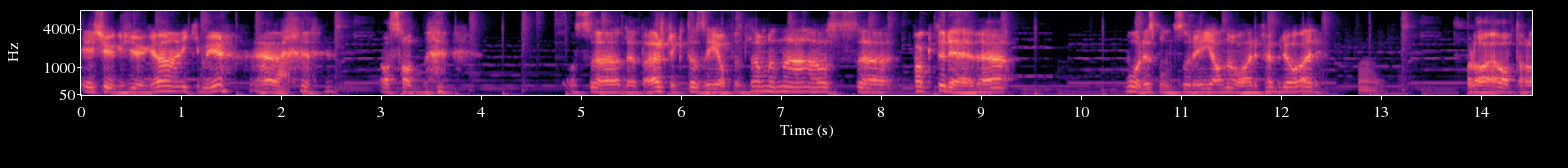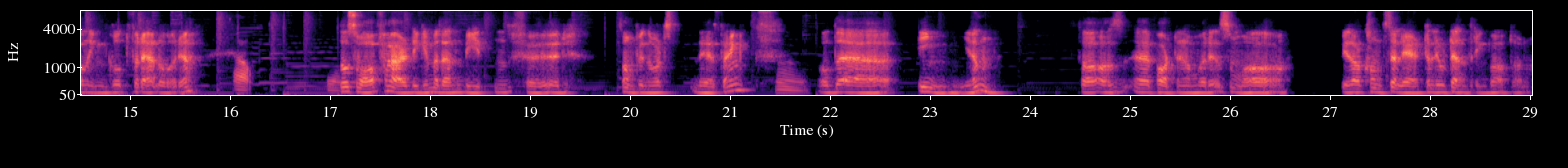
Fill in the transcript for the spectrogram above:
i 2020, ikke mye. Eh, oss hadde oss, eh, Dette er stygt å si offentlig, men vi oss eh, fakturerer våre sponsorer i januar-februar. Mm. For da er avtalen inngått for hele året. Ja. Så vi var ferdige med den biten før samfunnet ble nedstengt. Mm. Og det er ingen av eh, partnerne våre som har, vil ha kansellert eller gjort endring på avtalen.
